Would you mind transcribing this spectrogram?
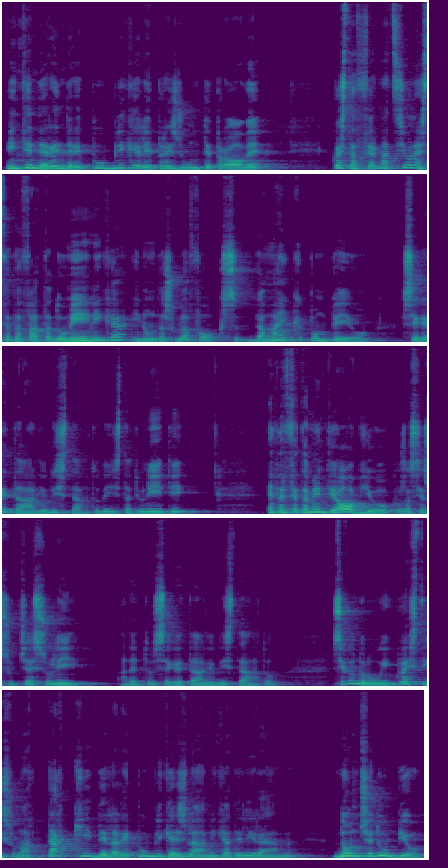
e intende rendere pubbliche le presunte prove. Questa affermazione è stata fatta domenica in onda sulla Fox da Mike Pompeo, segretario di Stato degli Stati Uniti. È perfettamente ovvio cosa sia successo lì, ha detto il segretario di Stato. Secondo lui questi sono attacchi della Repubblica Islamica dell'Iran. Non c'è dubbio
